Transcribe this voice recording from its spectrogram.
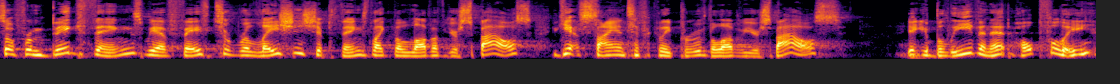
So from big things, we have faith to relationship things like the love of your spouse. You can't scientifically prove the love of your spouse, yet you believe in it, hopefully.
